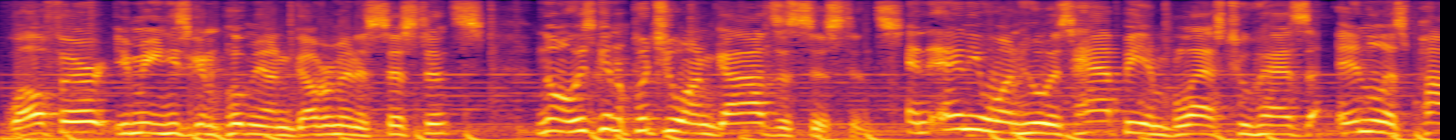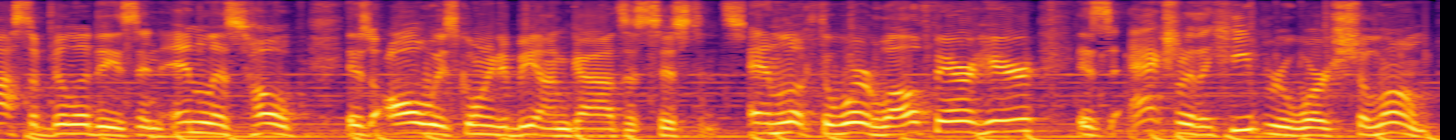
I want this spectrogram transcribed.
welfare? You mean he's going to put me on government assistance? No, he's going to put you on God's assistance. And anyone who is happy and blessed, who has endless possibilities and endless hope, is always going to be on God's assistance. And look, the word welfare here is actually the Hebrew word shalom,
